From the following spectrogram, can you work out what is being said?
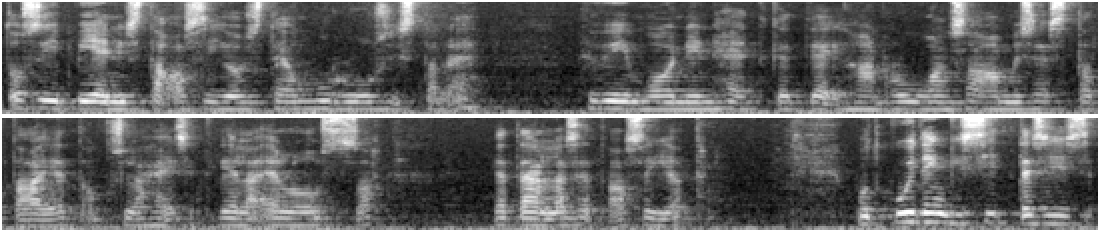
tosi pienistä asioista ja muruusista ne hyvinvoinnin hetket ja ihan ruoan saamisesta tai että onko läheiset vielä elossa ja tällaiset asiat. Mutta kuitenkin sitten siis,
